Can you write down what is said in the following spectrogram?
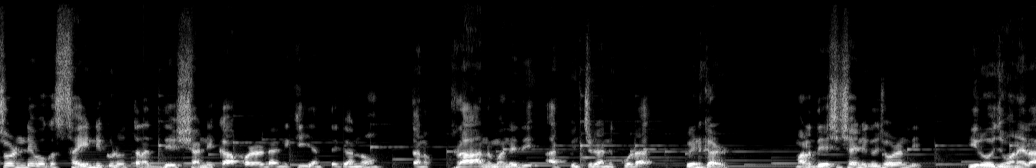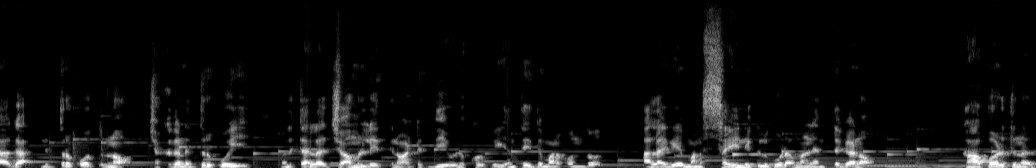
చూడండి ఒక సైనికుడు తన దేశాన్ని కాపాడడానికి ఎంతగానో తన ప్రాణం అనేది అర్పించడానికి కూడా వెనుకాడు మన దేశ సైనికులు చూడండి ఈ రోజు మనం ఇలాగా నిద్రపోతున్నాం చక్కగా నిద్రపోయి మళ్ళీ తెల్లజాములు ఎత్తినాం అంటే దేవుని కొరకు ఎంతైతే మనకు ఉందో అలాగే మన సైనికులు కూడా మనల్ని ఎంతగానో కాపాడుతున్నారు.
